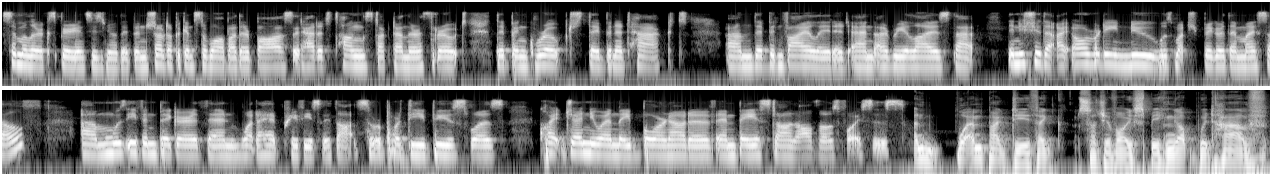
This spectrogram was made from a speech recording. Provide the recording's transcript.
similar experiences. You know, they'd been shoved up against a wall by their boss, they'd had a tongue stuck down their throat, they'd been groped, they'd been attacked, um, they've been violated. And I realized that an issue that I already knew was much bigger than myself um, was even bigger than what I had previously thought. So, Report the Abuse was quite genuinely born out of and based on all those voices. And what impact do you think such a voice speaking up would have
